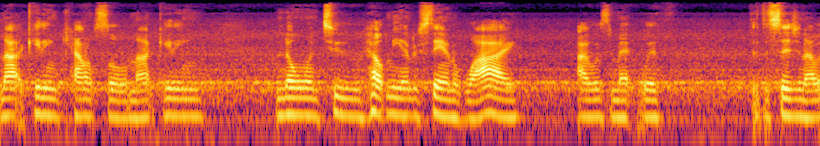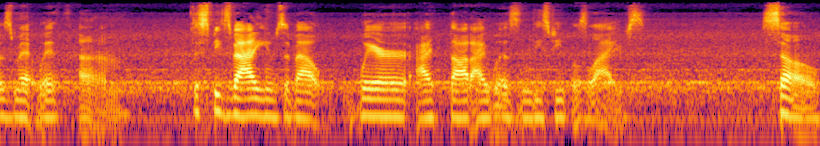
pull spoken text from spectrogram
not getting counsel, not getting no one to help me understand why I was met with the decision I was met with. Um, this speaks volumes about where I thought I was in these people's lives. So,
